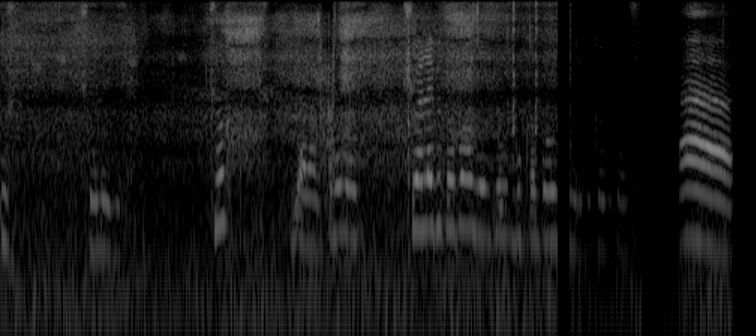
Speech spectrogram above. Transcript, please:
Dur. Şöyle bir. Şöyle bir kapı alırdım. Bu kapı alırdım. Bu kapı zor. Ha.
